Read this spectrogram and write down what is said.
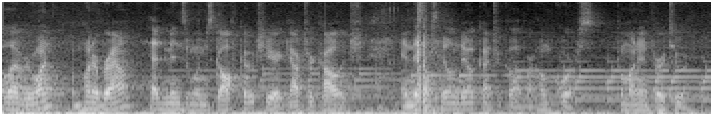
Hello everyone, I'm Hunter Brown, head men's and women's golf coach here at Goucher College, and this is Hillendale Country Club, our home course. Come on in for a tour.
